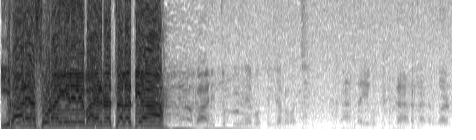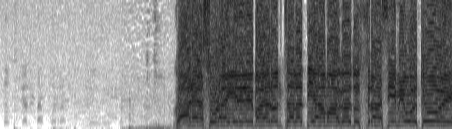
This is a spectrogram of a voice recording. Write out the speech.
गाड्या सोडा गेलेले बाहेर न चालत या. गाड्या सोडा गेलेले बाहेरून चालत या माग दुसरा सेमी होतोय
